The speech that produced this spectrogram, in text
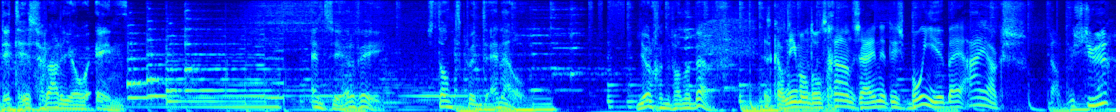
Dit is Radio 1. NCRV. Stand.nl. Jurgen van den Berg. Het kan niemand ontgaan zijn, het is bonje bij Ajax. Nou, bestuur,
